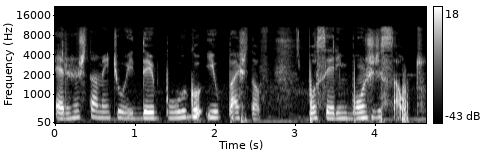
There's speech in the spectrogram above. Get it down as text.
eram justamente o Edimburgo e o Pastov, por serem bons de salto.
